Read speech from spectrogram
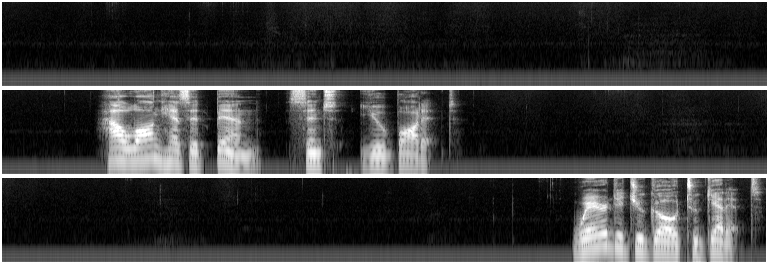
How long has it been since you bought it? Where did you go to get it?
